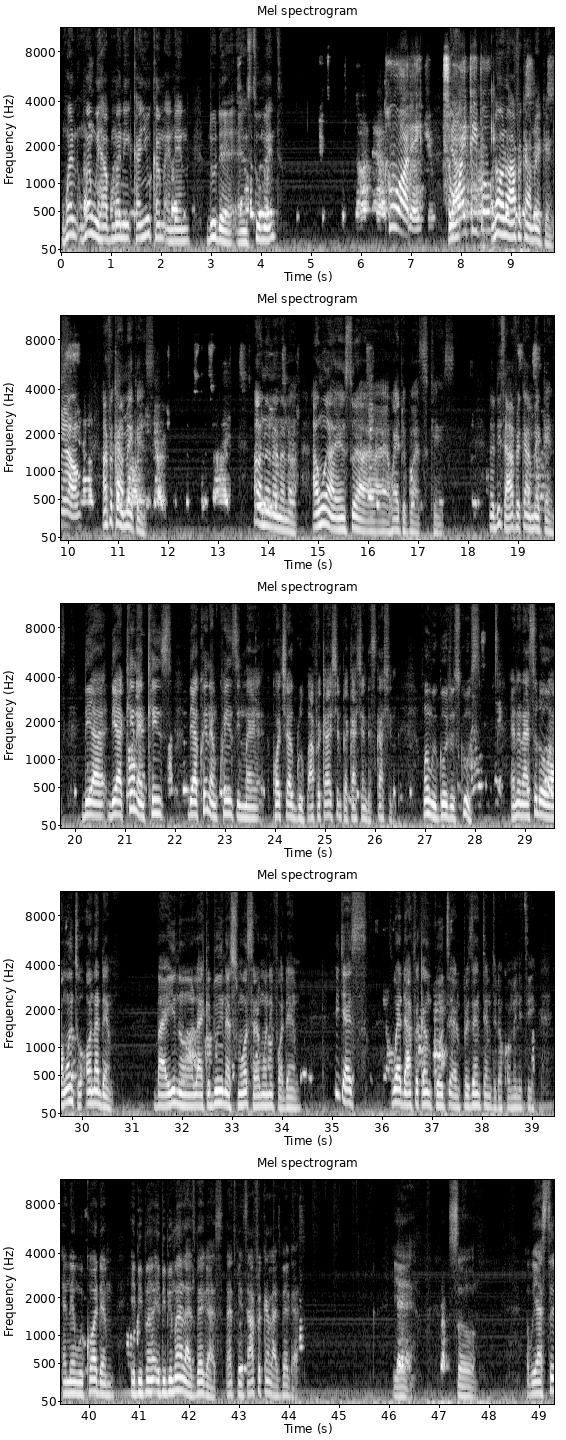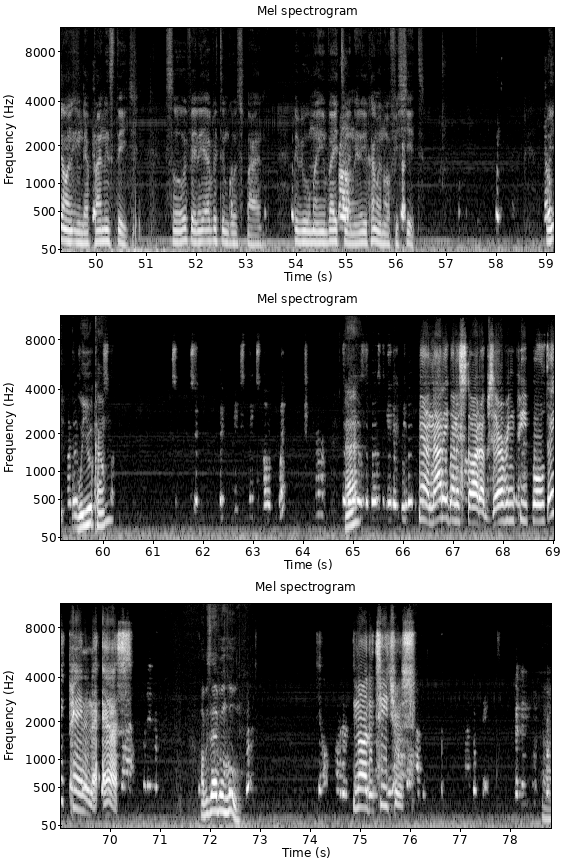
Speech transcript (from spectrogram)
When, when we have money, can you come and then do the instrument? Who are they? Some Yeah. white people? No, no, African Americans. No. African Americans. Oh, no, no, no, no. I want to install uh, uh, white people as kings. No, these are African Americans. They are, they are king and kings. They are queen and queens in my cultural group, African Percussion Discussion, when we go to schools. And then I said, oh, I want to honor them by, you know, like doing a small ceremony for them. We just wear the African coat and present them to the community. And then we call them Ebibima, Ebibima Las Vegas. That means African Las Vegas. Yeah. So we are still on, in the planning stage. So if any, everything goes fine, maybe we might invite you and then you come and officiate. Will, will you come? Huh? Man, now they're going to start observing people. They pain in the ass. Observing who? No, the teachers. Uh,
